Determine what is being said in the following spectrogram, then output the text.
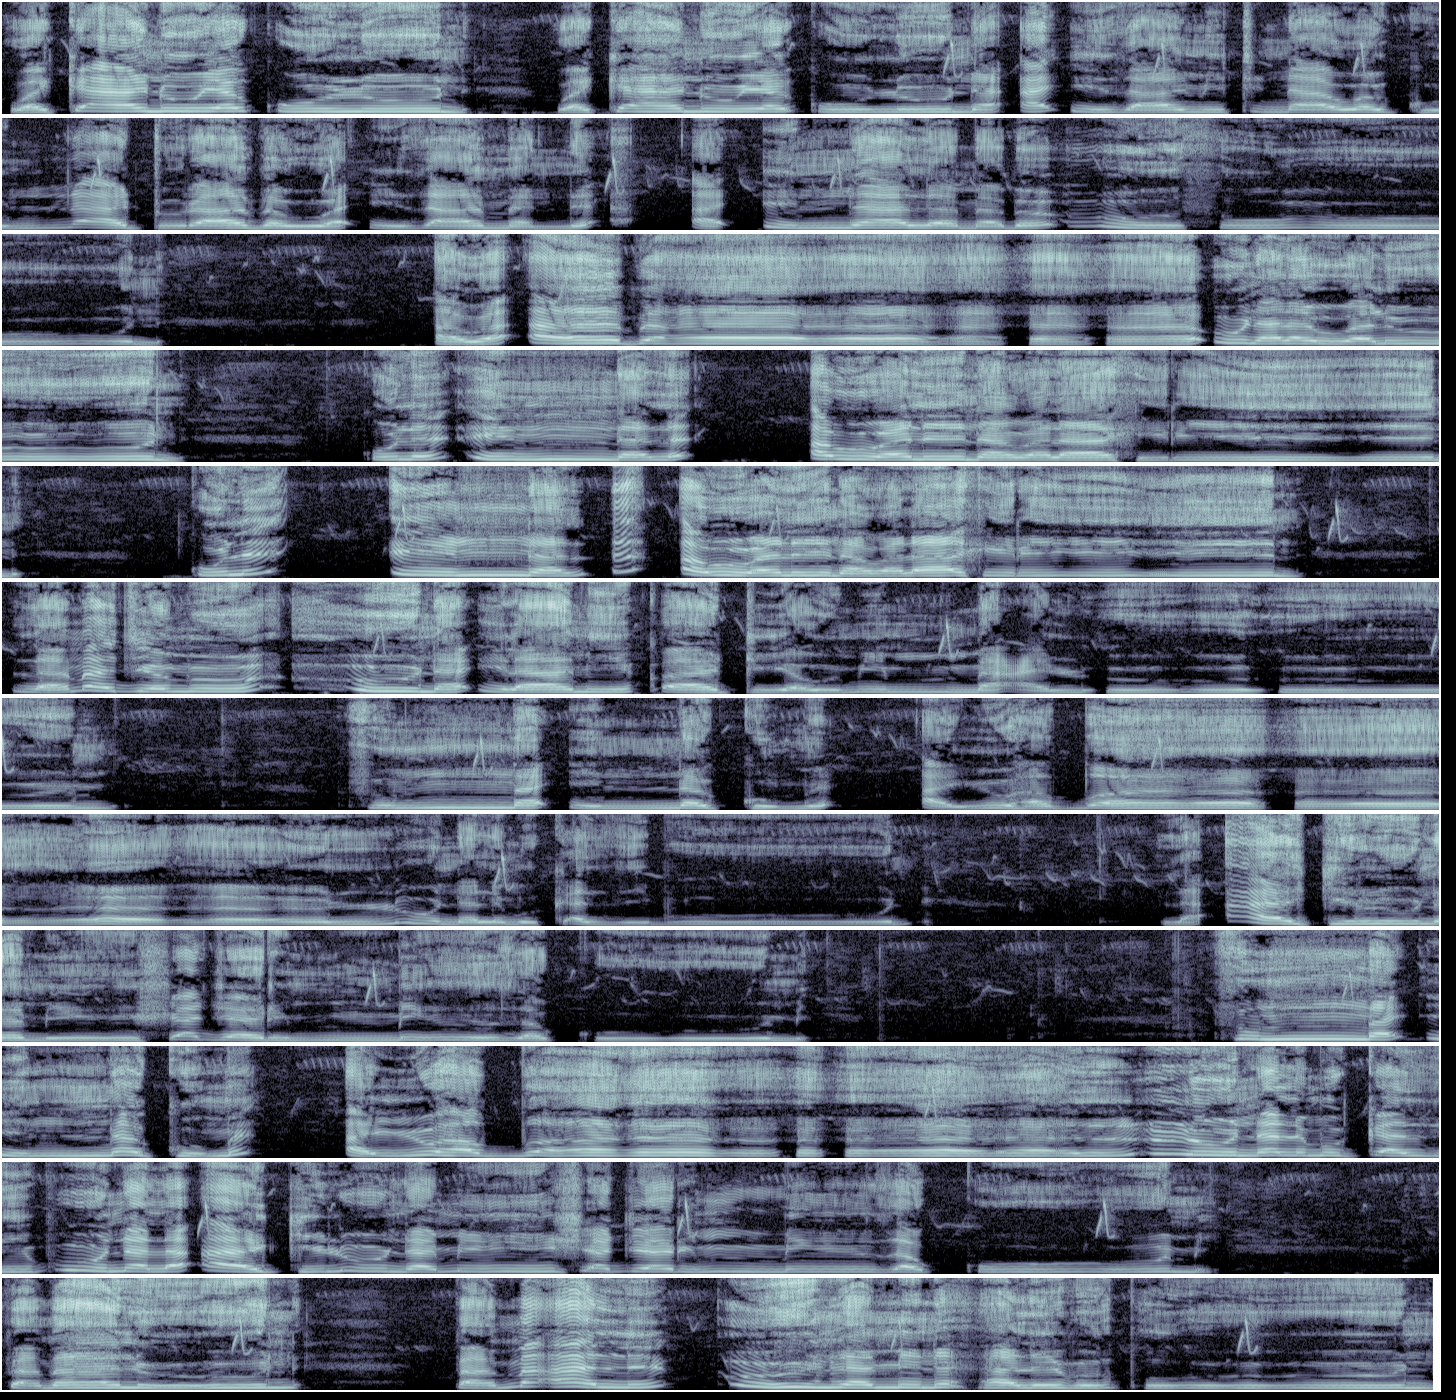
وكانوا يقولون وكانوا يقولون أئذا متنا وكنا ترابا وإذا من أئنا لمبعوثون؟ أو آباؤنا الأولون. قل إن الأولين والآخرين. قل إن الأولين والآخرين لمجموعون إلى ميقات يوم معلوم. ثم إنكم أيها الضالون المكذبون لآكلون من شجر من زقوم ثم إنكم أيها الضالون المكذبون لآكلون من شجر من زقوم فمالون فمالئون منها البطون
